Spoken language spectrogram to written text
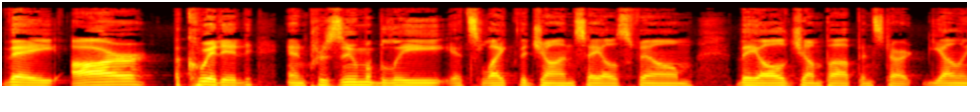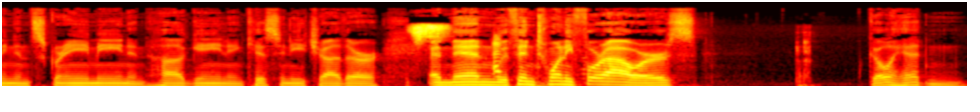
they are acquitted, and presumably it's like the John Sayles film. They all jump up and start yelling and screaming and hugging and kissing each other. And then within 24 hours, go ahead and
